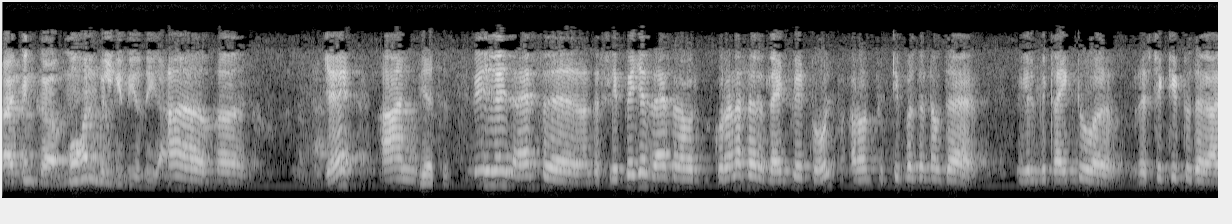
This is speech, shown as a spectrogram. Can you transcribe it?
I think uh, Mohan will give you the answer. Uh, uh Jay, on yes, sir. as uh, the slippages, as our Khurana sir rightly told, around 50% of the, we will be trying to uh, restrict it to the, uh,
